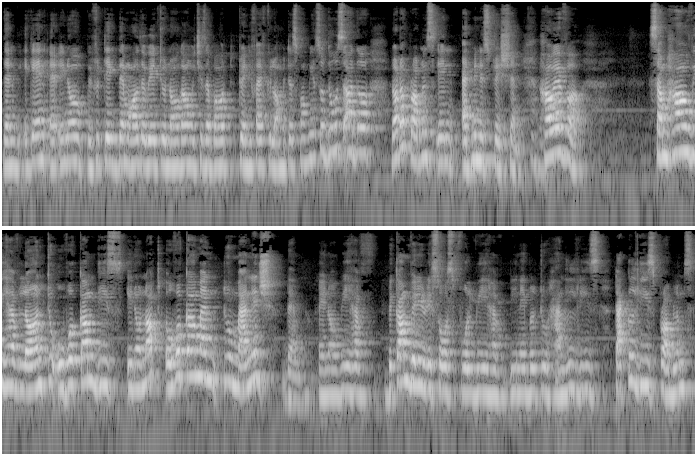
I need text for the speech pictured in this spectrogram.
Then again, uh, you know, we have to take them all the way to Nagaon, which is about 25 kilometers from here. So those are the lot of problems in administration. Mm -hmm. However, somehow we have learned to overcome these you know not overcome and to manage them. You know we have become very resourceful. We have been able to handle these tackle these problems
